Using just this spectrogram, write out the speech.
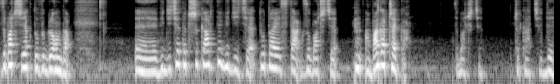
Zobaczcie, jak to wygląda. E, Widzicie te trzy karty? Widzicie. Tutaj jest tak, zobaczcie. A waga czeka. Zobaczcie. Czekacie, wy.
